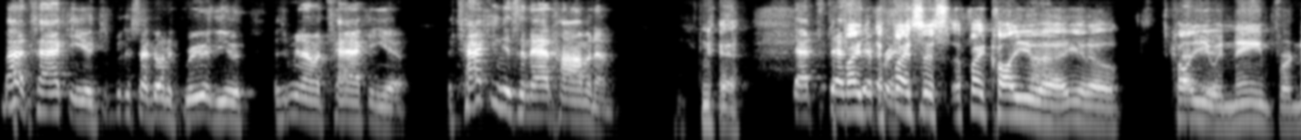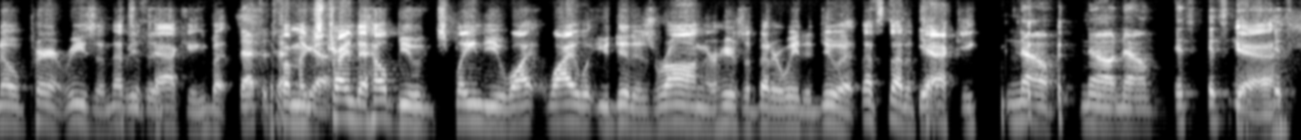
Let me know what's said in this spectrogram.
not attacking you just because I don't agree with you doesn't mean I'm attacking you. Attacking is an ad hominem. Yeah. That's if I different. if I just if I call you Uh, a you know call you a name for no apparent reason, that's Reason. attacking. But that's if I'm yeah. trying to help you explain to you why why what you did is wrong or here's a better way to do it, that's not Yeah. attacking. no no no it's it's Yeah. it's, it's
